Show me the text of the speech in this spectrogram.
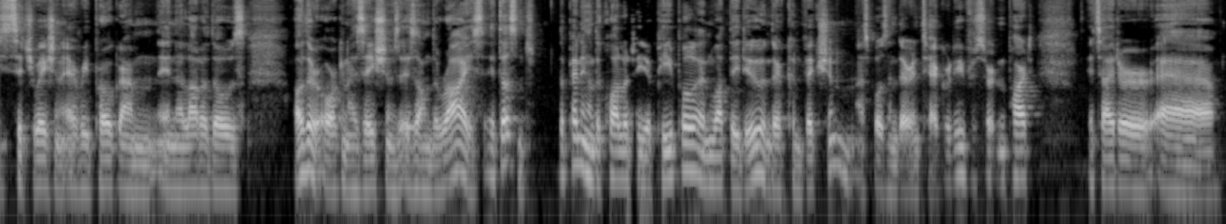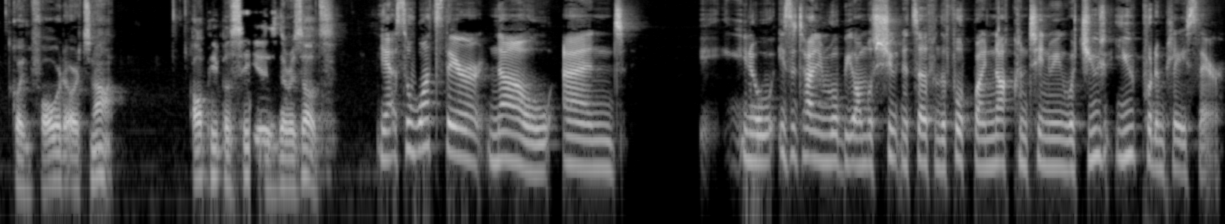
situation every program in a lot of those other organizations is on the rise it doesn't depending on the quality of people and what they do and their conviction, I suppose, and their integrity for certain part, it's either uh, going forward or it's not. All people see is the results. Yeah. So what's there now? And you know, is Italian rugby almost shooting itself in the foot by not continuing what you you put in place there?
